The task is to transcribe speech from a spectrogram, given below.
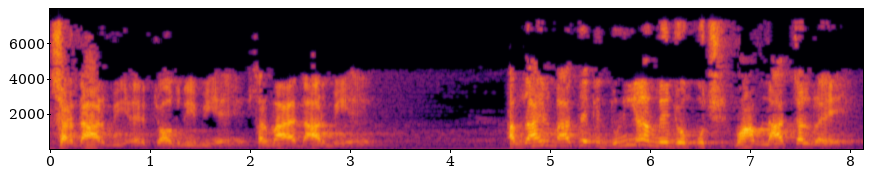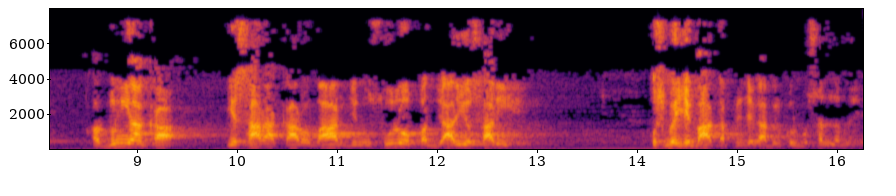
سردار بھی ہیں، چودھری بھی ہیں، سرمایہ دار بھی ہیں۔ اب ظاہر بات ہے کہ دنیا میں جو کچھ معاملات چل رہے ہیں اور دنیا کا یہ سارا کاروبار جن اصولوں پر جاری و ساری ہے، اس میں یہ بات اپنی جگہ بالکل مسلم ہے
